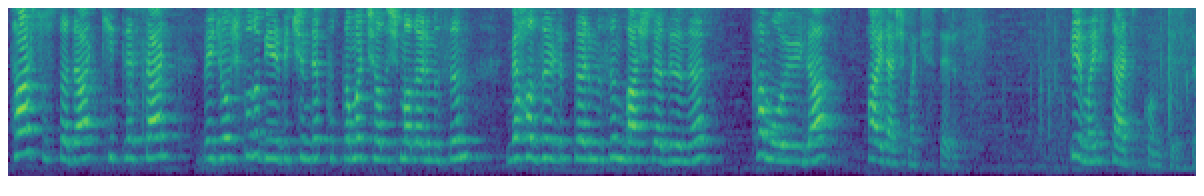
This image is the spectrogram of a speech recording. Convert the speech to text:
Tarsus'ta da kitlesel ve coşkulu bir biçimde kutlama çalışmalarımızın ve hazırlıklarımızın başladığını kamuoyuyla paylaşmak isteriz. 1 Mayıs Tertip Komitesi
